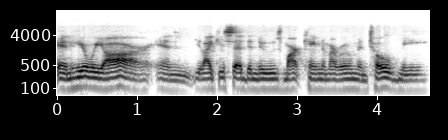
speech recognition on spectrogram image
and here we are. And like you said the news mark came to my room and told me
